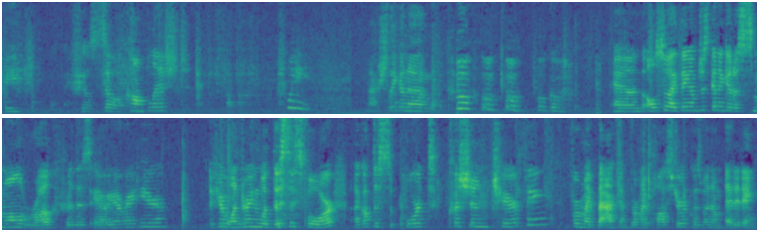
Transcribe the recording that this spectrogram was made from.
Happy. I feel so accomplished. Wait. I'm actually gonna... Oh, oh, oh, oh god. And also I think I'm just gonna get a small rug for this area right here. If you're wondering what this is for, I got this support cushion chair thing for my back and for my posture because when I'm editing,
